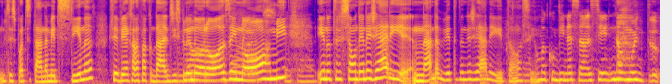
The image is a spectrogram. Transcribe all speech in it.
Não sei se pode citar, na medicina, você vê aquela faculdade esplendorosa, enorme, Sim. e nutrição dentro da engenharia. Nada a ver com dentro da engenharia. Então, assim. É uma combinação assim, não muito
